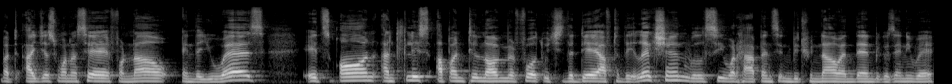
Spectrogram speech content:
But i just want to say for now in the us it's on at least up until november 4th which is the day after the election. We'll see what happens in between now and then because anyway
